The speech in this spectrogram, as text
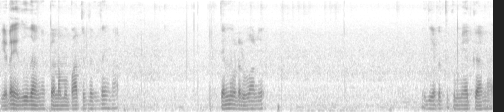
இடம் இதுதாங்க. இப்போ நம்ம பார்த்துட்டு இருக்கிறது இடம். தென்வடல் வாழ். இது இடத்துக்கு மேற்கால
